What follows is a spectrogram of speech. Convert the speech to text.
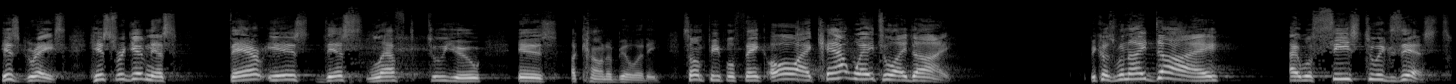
His grace, His forgiveness, there is this left to you is accountability. Some people think, oh, I can't wait till I die. Because when I die, I will cease to exist.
